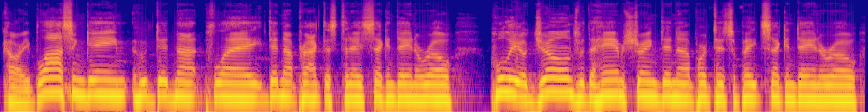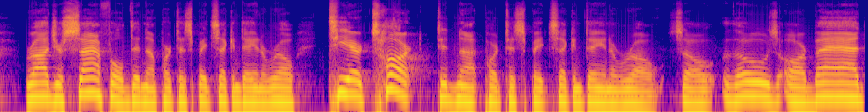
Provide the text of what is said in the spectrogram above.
Khari Blasingame, who did not play, did not practice today, second day in a row. Julio Jones with the hamstring did not participate, second day in a row. Roger Saffold did not participate, second day in a row. Teair Tart did not participate, second day in a row. So those are bad.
